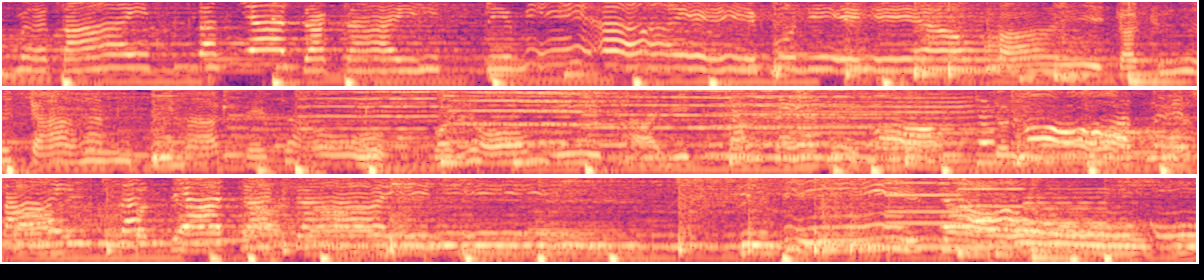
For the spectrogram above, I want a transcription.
ดเมื่อตาย สัญญาจากใจสิมีอายผู้เดียวอายก็คือการสิหักแต่เจ้าบ่ยอมมีไทยตั้งแต่มือพอจนหอดเมื่อตาย สัญญาจากใจ สิมีเจ้าผู้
